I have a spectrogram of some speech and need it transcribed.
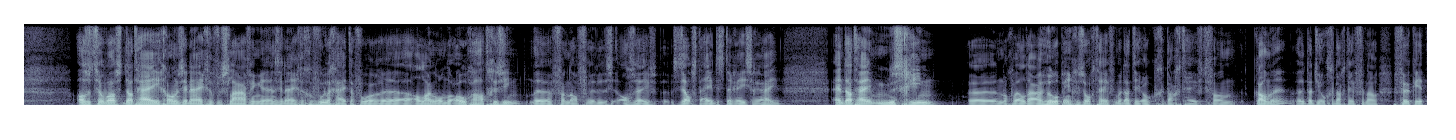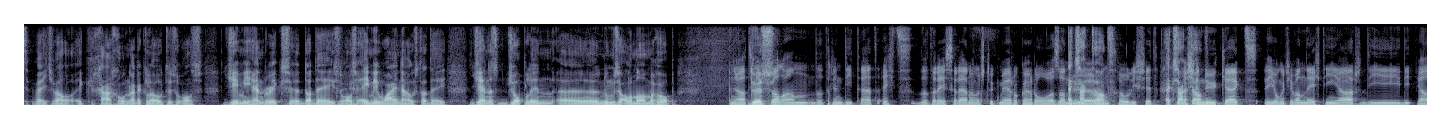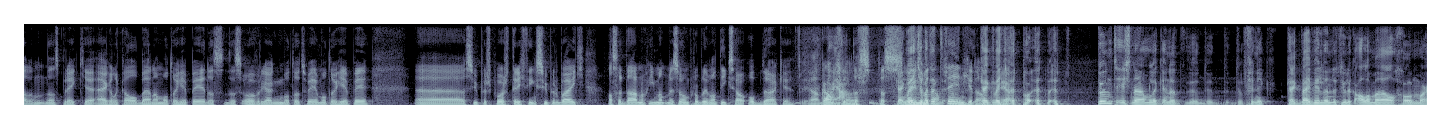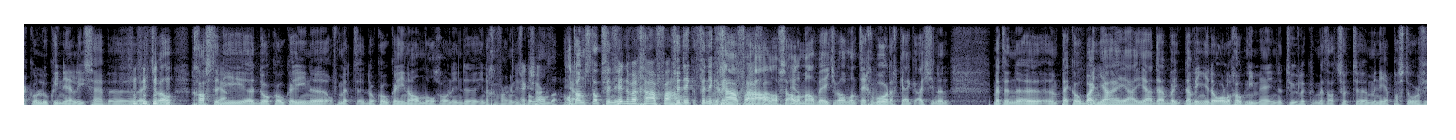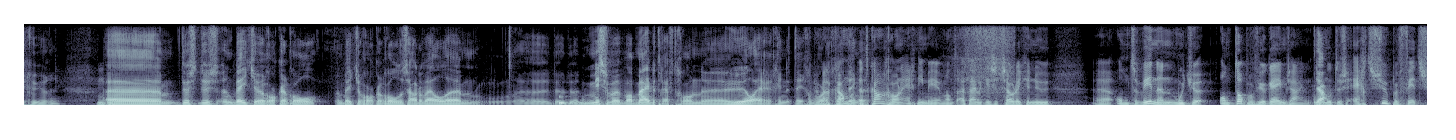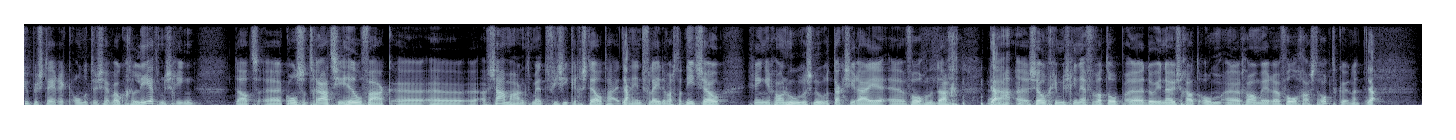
als het zo was dat hij gewoon zijn eigen verslavingen en zijn eigen gevoeligheid daarvoor eh, al lang onder ogen had gezien. eh, vanaf, dus als hij, zelfs tijdens de racerij. En dat hij misschien nog wel daar hulp in gezocht heeft, maar dat hij ook gedacht heeft van, kan hè? Dat hij ook gedacht heeft van, nou, fuck it, weet je wel. Ik ga gewoon naar de kloten zoals Jimi Hendrix dat deed, zoals Amy Winehouse dat deed. Janis Joplin, noem ze allemaal maar op. Ja, het Dus- geeft wel aan dat er in die tijd echt dat de racerij nog een stuk meer rock'n'roll was dan Exact nu. dat. Want holy shit. Exact Als je dat. nu kijkt, een jongetje van 19 jaar, die, die, ja, dan, dan spreek je eigenlijk al bijna MotoGP. Dat is, dat is overgang Moto2, MotoGP. eh supersport richting superbike. Als er daar nog iemand met zo'n problematiek zou opduiken, ja, dat is, dat is Kijk, weet je wat het- gedaan. Kijk, weet je, Ja. het, pro- het, het punt is namelijk, en dat, dat, dat- dat vind ik... Kijk, wij willen natuurlijk allemaal gewoon Marco Lucinelli's hebben, weet je wel? Gasten Ja. die eh, door cocaïne of met, eh, door cocaïnehandel gewoon in de, in de gevangenis Exact, belanden. ja. Althans, dat vind ik... Vinden we een gaaf verhaal. Vind ik, vind ik We een gaaf verhaal, of ze Ja. allemaal, weet je wel. Want tegenwoordig, kijk, als je een, met een, eh, een Pecco Bagnaia, ja, daar, win- daar win je de oorlog ook niet mee natuurlijk. Met dat soort eh, meneer Pastoor figuren. Mhm. Ehm, dus, dus een beetje rock and roll een beetje rock'n'roll. Dan zouden wel, ehm, eh, missen we wat mij betreft gewoon eh, heel erg in de Ja, maar tegenwoordige het, kan, het kan gewoon echt niet meer. Want uiteindelijk is het zo dat je nu... eh, om te winnen moet je on top of your game zijn. Je moet dus echt super fit, super sterk. Ondertussen hebben we ook geleerd misschien... dat eh, concentratie heel vaak eh, eh, samenhangt met fysieke gesteldheid. Ja. En in het verleden was dat niet zo. Ging je gewoon hoeren snoeren, taxi rijden. volgende dag Ja. zoog je misschien even wat op door je neusgat... om eh, gewoon weer vol gas erop te kunnen. Ja.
